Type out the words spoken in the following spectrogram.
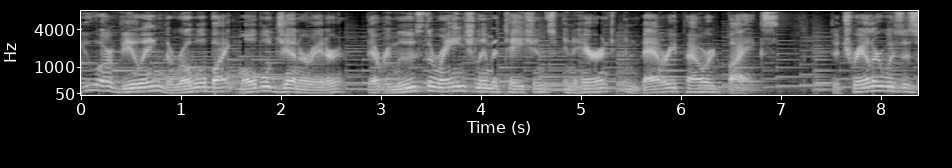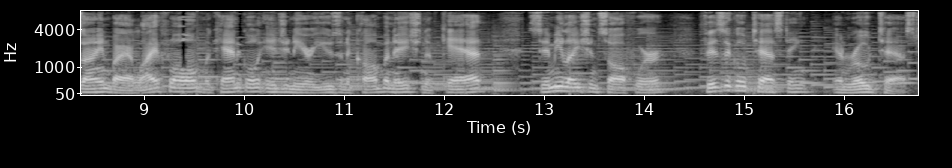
You are viewing the RoboBike mobile generator that removes the range limitations inherent in battery powered bikes. The trailer was designed by a lifelong mechanical engineer using a combination of CAD, simulation software, physical testing, and road test.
